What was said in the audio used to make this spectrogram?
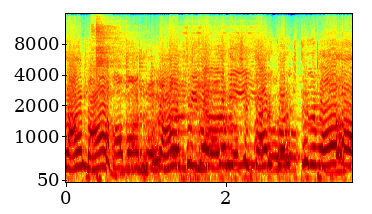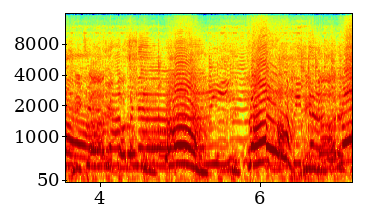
না মা। আমার না স্বীকার করিস মা স্বীকার করো। না,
